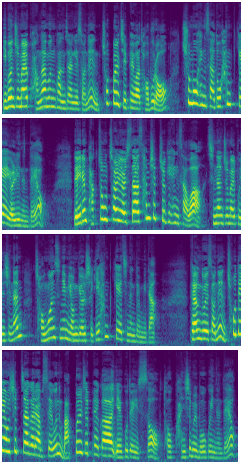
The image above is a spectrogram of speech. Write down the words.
이번 주말 광화문 광장에서는 촛불 집회와 더불어 추모 행사도 함께 열리는데요. 내일은 박종철 열사 30주기 행사와 지난 주말 분신한 정원 스님 연결식이 함께 진행됩니다. 대학로에서는 초대형 십자가를 앞세운 맞불 집회가 예고돼 있어 더욱 관심을 모으고 있는데요.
